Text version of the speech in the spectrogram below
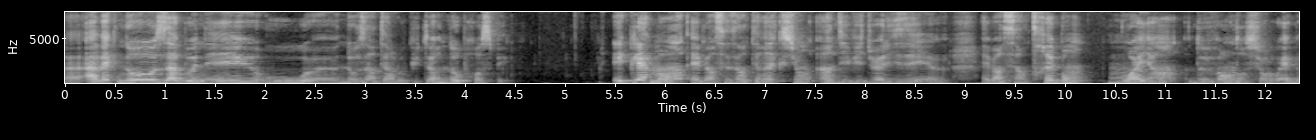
euh, avec nos abonnés ou euh, nos interlocuteurs, nos prospects. Et clairement, eh bien, ces interactions individualisées, eh bien, c'est un très bon moyen de vendre sur le web.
